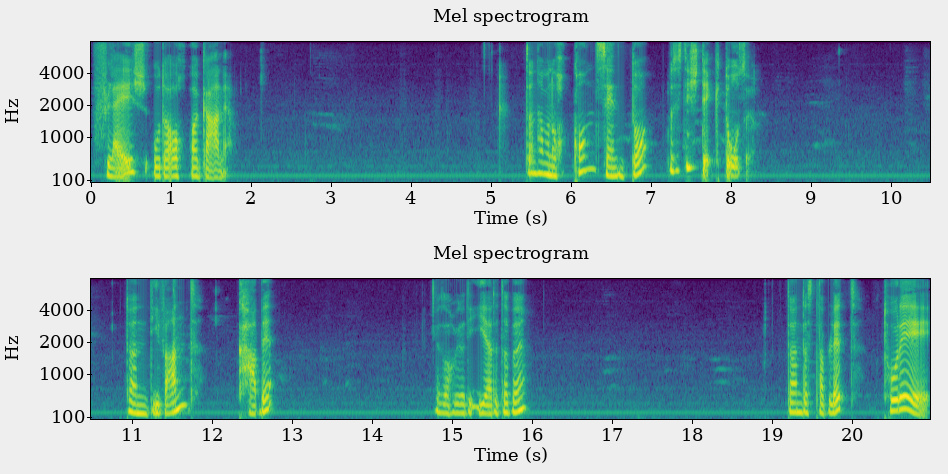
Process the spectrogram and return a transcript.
Fleisch oder auch Organe. Dann haben wir noch Consento, das ist die Steckdose. Dann die Wand, Kabe. Ist auch wieder die Erde dabei. Dann das Tablett, Tore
